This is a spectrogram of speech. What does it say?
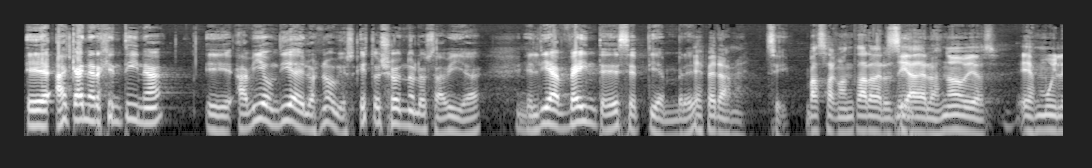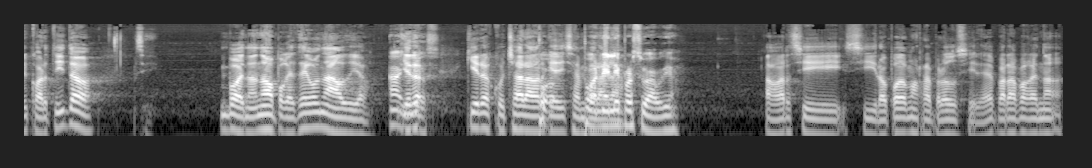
Eh, acá en Argentina eh, había un día de los novios. Esto yo no lo sabía. Mm. El día 20 de septiembre. Espérame. Sí. ¿Vas a contar del día de los novios? ¿Es muy cortito? Sí. Bueno, no, porque tengo un audio. Ah, quiero, quiero escuchar a ver qué dicen por Ponele por su audio. A ver si, si lo podemos reproducir, ¿eh? Para porque no...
